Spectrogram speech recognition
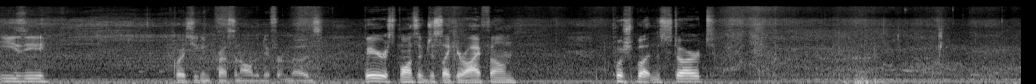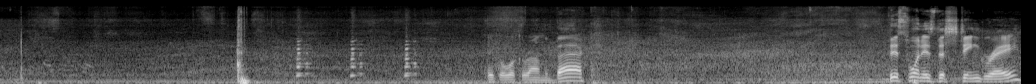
easy. Of course, you can press in all the different modes. Very responsive, just like your iPhone. Push button start. Take a look around the back. This one is the Sting-Gray.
